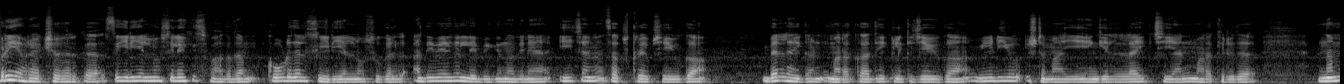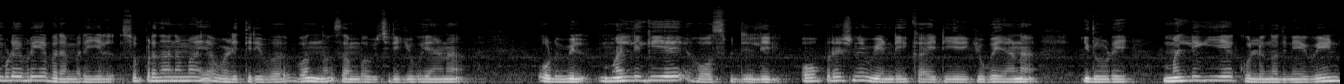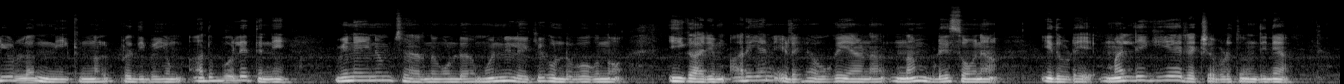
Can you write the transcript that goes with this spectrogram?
പ്രിയ പ്രേക്ഷകർക്ക് സീരിയൽ ന്യൂസിലേക്ക് സ്വാഗതം. കൂടുതൽ സീരിയൽ ന്യൂസുകൾ അതിവേഗം ലഭിക്കുന്നതിന് ഈ ചാനൽ സബ്സ്ക്രൈബ് ചെയ്യുക. ബെൽ ഐക്കൺ മറക്കാതെ ക്ലിക്ക് ചെയ്യുക. വീഡിയോ ഇഷ്ടമായി എങ്കിൽ ലൈക്ക് ചെയ്യാൻ മറക്കരുത്. നമ്മുടെ പ്രിയ പരമ്പരയിൽ സുപ്രധാനമായ വഴിത്തിരിവ് വന്ന് സംഭവിച്ചിരിക്കുകയാണ്. ഒടുവിൽ മല്ലികയെ ഹോസ്പിറ്റലിൽ ഓപ്പറേഷന് വേണ്ടി കയറ്റിയിരിക്കുകയാണ്. ഇതോടെ മല്ലികയെ കൊല്ലുന്നതിന് വേണ്ടിയുള്ള നീക്കങ്ങൾ പ്രതിഭയും അതുപോലെ തന്നെ വിനയനും ചേർന്നുകൊണ്ട് മുന്നിലേക്ക് കൊണ്ടുപോകുന്നു. ഈ കാര്യം അറിയാൻ ഇടയാവുകയാണ് നമ്മുടെ സോന. ഇതോടെ മല്ലികയെ രക്ഷപ്പെടുത്തുന്നതിന്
